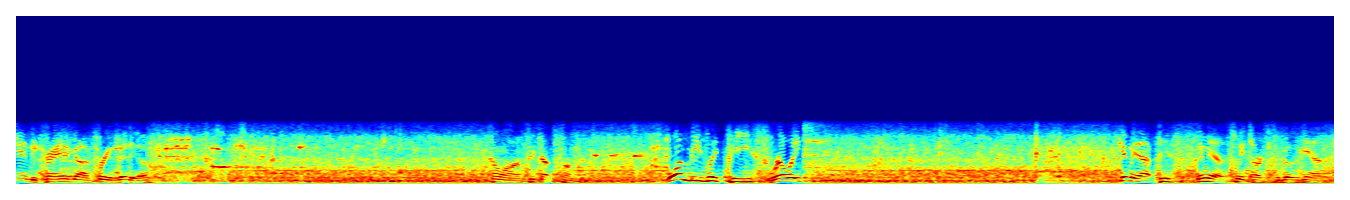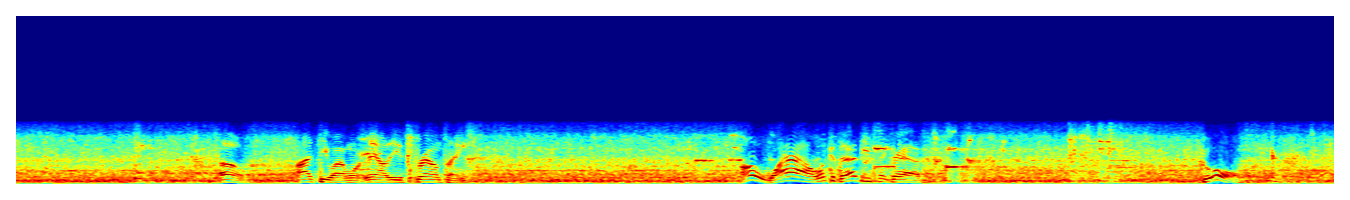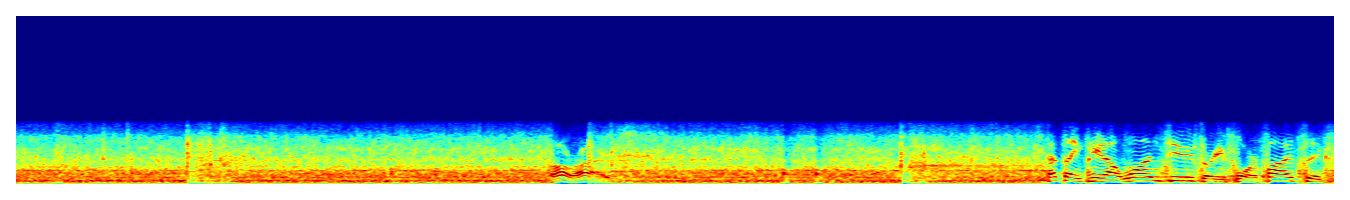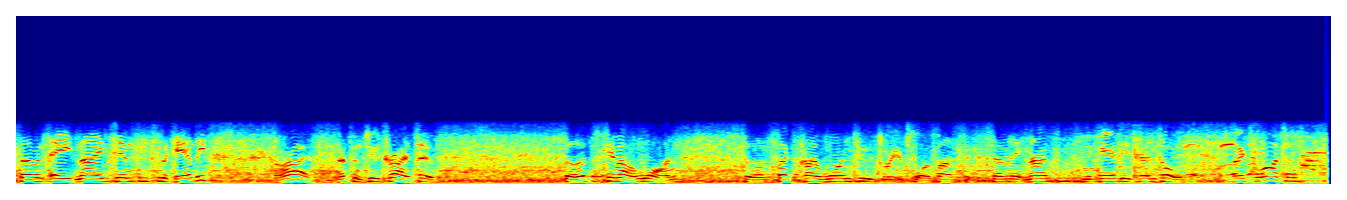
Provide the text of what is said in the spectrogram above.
Andy Crane got a free video. Come on, pick up something. One measly piece, really? Give me that piece. Give me that sweet tart if it goes again. Oh, I see why I want now these brown things. Oh wow, look at that decent grab. Cool. All right. That thing paid out one, two, three, four, five, six, seven, eight, nine, ten pieces of candy. All right, that's in two tries too. So this came out in one. So the second try, one, two, three, four, five, six, seven, eight, nine pieces of candy, ten total. Thanks for watching.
